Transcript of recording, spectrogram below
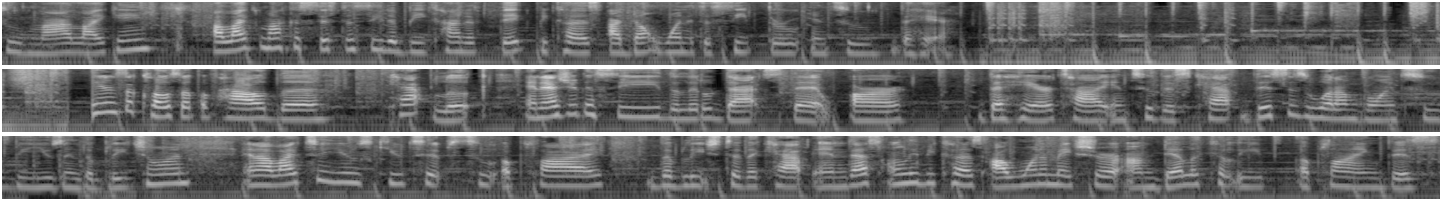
to my liking. I like my consistency to be kind of thick because I don't want it to seep through into the hair. Here's a close-up of how the cap look and as you can see the little dots that are the hair tie into this cap. This is what I'm going to be using the bleach on. And I like to use q-tips to apply the bleach to the cap. And that's only because I want to make sure I'm delicately applying this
